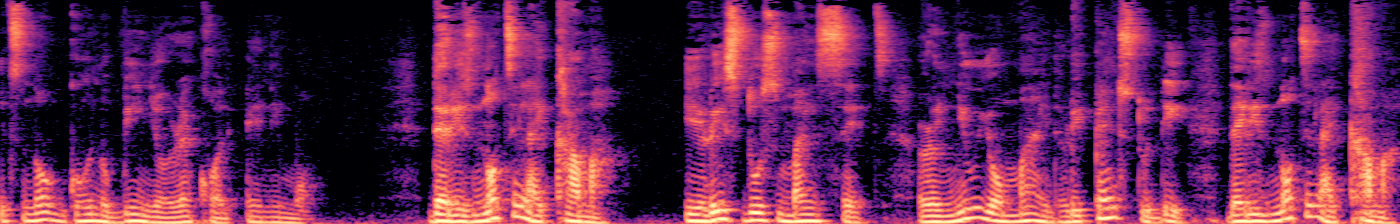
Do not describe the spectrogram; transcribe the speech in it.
it's not going to be in your record anymore. There is nothing like karma. Erase those mindsets. Renew your mind. Repent today. There is nothing like karma.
